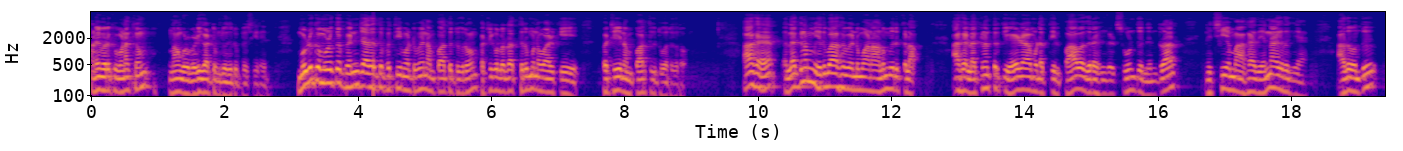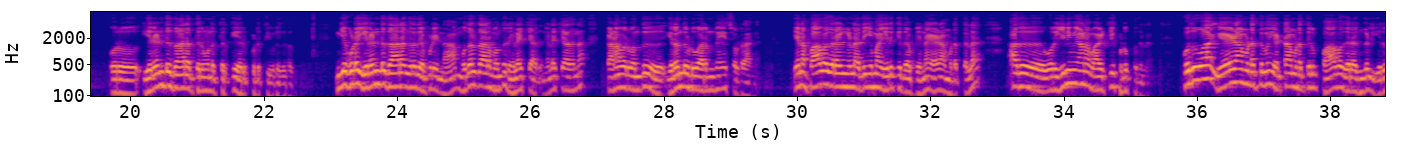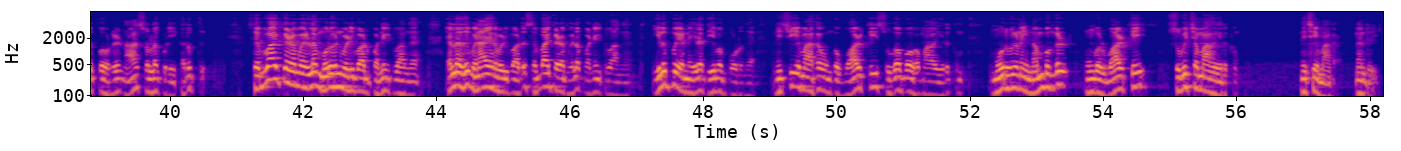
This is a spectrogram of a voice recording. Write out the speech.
அனைவருக்கும் வணக்கம். நான் உங்கள் வழிகாட்டும் ஜோதிடர் பேசுகிறேன். முழுக்க முழுக்க பெண் ஜாதகத்தை பற்றி மட்டுமே நாம் பார்த்துட்டு இருக்கிறோம். பர்டிகுலராக திருமண வாழ்க்கையை பற்றி நாம் பார்த்துக்கிட்டு வருகிறோம். ஆக லக்னம் எதுவாக வேண்டுமானாலும் இருக்கலாம். ஆக லக்னத்திற்கு ஏழாம் இடத்தில் பாவ கிரகங்கள் சூழ்ந்து நின்றால் நிச்சயமாக அது என்ன ஆகுதுங்க? அது வந்து ஒரு இரண்டு தார திருமணத்திற்கு ஏற்படுத்தி விடுகிறது. இங்கே கூட இரண்டு தாரங்கிறது எப்படின்னா முதல் தாரம் வந்து நிலைக்காது. நிலைக்காதுன்னா கணவர் வந்து இறந்து விடுவாருன்னே சொல்கிறாங்க ஏன்னா பாவ கிரகங்கள் அதிகமாக இருக்குது அப்படின்னா ஏழாம் இடத்துல அது ஒரு இனிமையான வாழ்க்கையை கொடுப்பதில்லை. பொதுவாக ஏழாம் இடத்திலும் எட்டாம் இடத்திலும் பாவ கிரகங்கள் இருப்பவர்கள் நான் சொல்லக்கூடிய கருத்து. செவ்வாய்க்கிழமையில் முருகன் வழிபாடு பண்ணிக்கிட்டு வாங்க. அல்லது விநாயகர் வழிபாடு செவ்வாய்க்கிழமையில் பண்ணிக்கிட்டு வாங்க. இழுப்பு எண்ணெயில் தீபம் போடுங்க. நிச்சயமாக உங்கள் வாழ்க்கை சுகபோகமாக இருக்கும். முருகனை நம்புங்கள். உங்கள் வாழ்க்கை சுபிச்சமாக இருக்கும். நிச்சயமாக. நன்றி.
